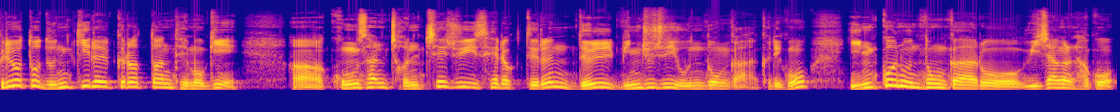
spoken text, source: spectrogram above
그리고 또 눈길을 끌었던 대목이 어, 공산 전체주의 세력들은 늘 민주주의 운동가 그리고 인권 운동가로 위장을 하고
